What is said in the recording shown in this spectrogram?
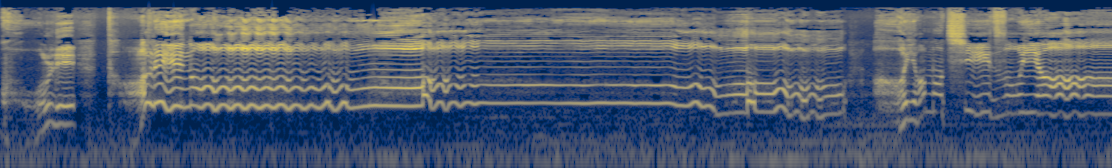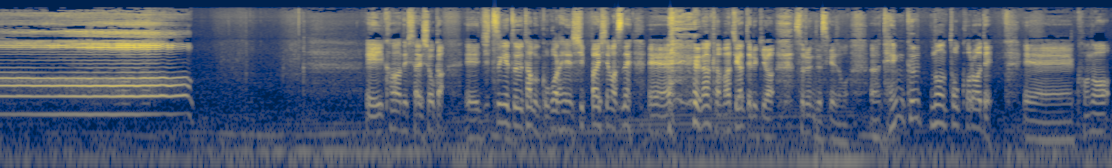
これ、誰の？過ちぞや。えー、いかがでしたでしょうか？えー、実月多分ここら辺失敗してますね。えー、なんか間違ってる気はするんですけれども、天空のところで、えー、この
